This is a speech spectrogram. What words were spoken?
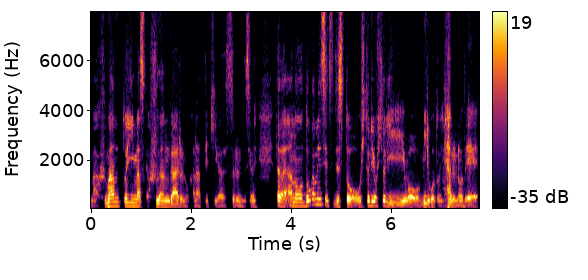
まあ不満と言いますか不安があるのかなって気がするんですよね。ただ、あの、動画面接ですと、お一人お一人を見ることになるので、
